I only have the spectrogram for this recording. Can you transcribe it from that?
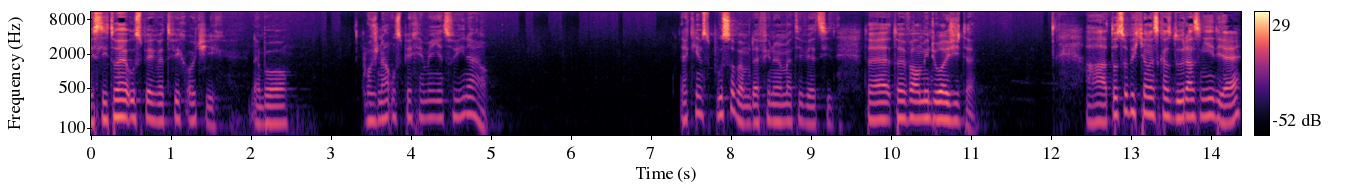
Jestli to je úspěch ve tvých očích, nebo možná úspěchem je něco jiného. Jakým způsobem definujeme ty věci? To je, to je velmi důležité. A to, co bych chtěl dneska zdůraznit, je,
